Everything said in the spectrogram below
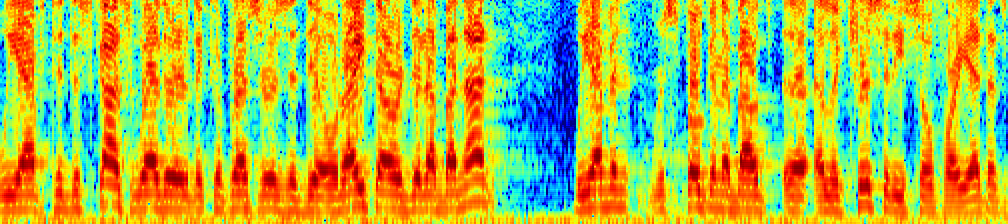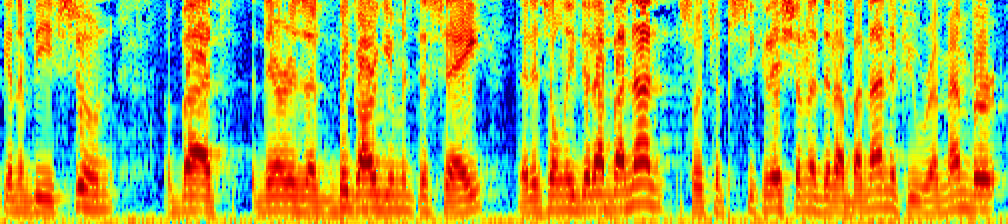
we have to discuss whether the compressor is a deoraita or derabanan. We haven't spoken about uh, electricity so far yet. That's going to be soon. But there is a big argument to say that it's only derabanan. So it's a psikreshana derabanan. If you remember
